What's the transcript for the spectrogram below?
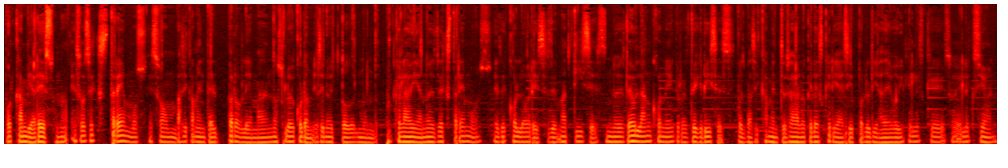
por cambiar eso, ¿no? Esos extremos son básicamente el problema no solo de Colombia, sino de todo el mundo. Porque la vida no es de extremos, es de colores, es de matices, no es de blanco, negro, es de grises. Pues básicamente eso era lo que les quería decir por el día de hoy, que les quede eso de elección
